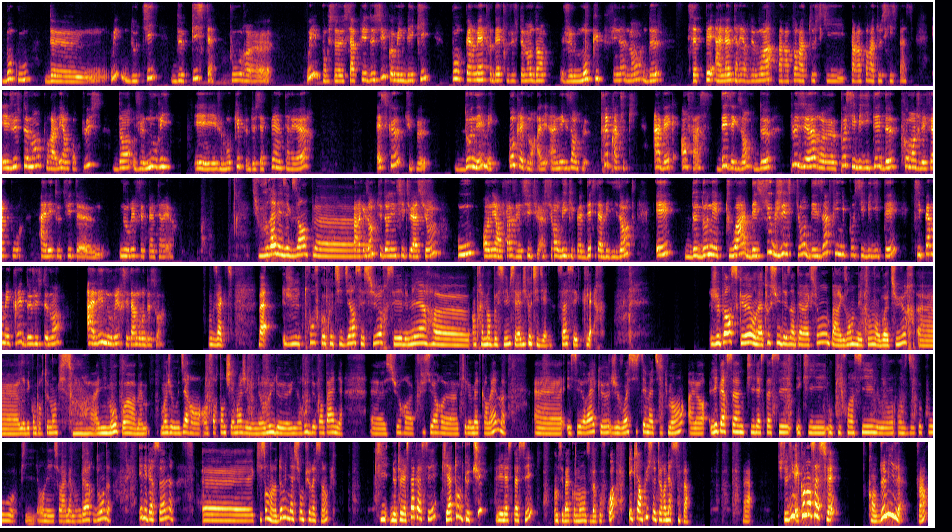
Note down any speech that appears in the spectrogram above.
beaucoup de, oui, d'outils, de pistes pour, euh, oui, pour se s'appuyer dessus comme une béquille pour permettre d'être justement dans, je m'occupe finalement de cette paix à l'intérieur de moi par rapport à tout ce qui, par rapport à tout ce qui se passe. Et justement, pour aller encore plus dont je nourris et je m'occupe de cette paix intérieure, est-ce que tu peux donner, mais concrètement, allez, un exemple très pratique avec en face des exemples de plusieurs euh, possibilités de comment je vais faire pour aller tout de suite euh, nourrir cette paix intérieure? Tu voudrais des exemples euh, Par exemple, tu donnes une situation où on est en face d'une situation, oui, qui peut être déstabilisante, et de donner, toi, des suggestions, des infinies possibilités qui permettraient de justement aller nourrir cet amour de soi. Exact. Bah, je trouve qu'au quotidien, c'est sûr, c'est le meilleur euh, entraînement possible, c'est la vie quotidienne. Ça, c'est clair. Je pense qu'on a tous eu des interactions, par exemple, mettons en voiture, euh, il y a des comportements qui sont euh, animaux, quoi. Même, moi, je vais vous dire, en, sortant de chez moi, j'ai une, rue de, une route de campagne euh, sur plusieurs kilomètres quand même. et c'est vrai que je vois systématiquement, alors les personnes qui laissent passer et qui, ou qui font un signe, ou on, se dit coucou, puis on est sur la même longueur d'onde, et les personnes qui sont dans la domination pure et simple, qui ne te laissent pas passer, qui attendent que tu les laisses passer, on ne sait pas comment, on ne sait pas pourquoi, et qui en plus ne te remercient pas. Voilà. Tu te dis, mais comment ça se fait qu'en 2020,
